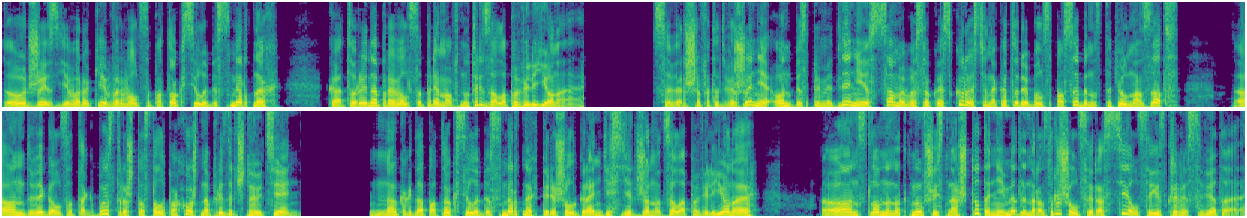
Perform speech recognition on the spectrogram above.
Тут же из его руки вырвался поток силы бессмертных, который направился прямо внутрь зала павильона. Совершив это движение, он без промедления с самой высокой скоростью, на которой был способен, наступил назад. Он двигался так быстро, что стал похож на призрачную тень. Но когда поток силы бессмертных перешел грань десяти джан от зала павильона, он, словно наткнувшись на что-то, немедленно разрушился и рассеялся искрами света.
